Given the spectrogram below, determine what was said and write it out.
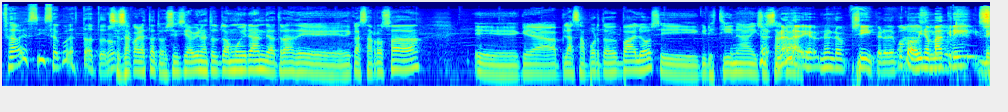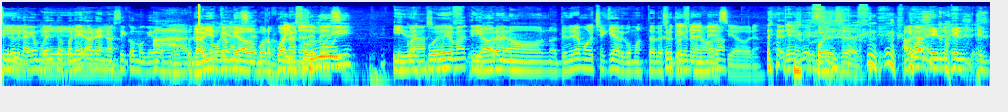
¿Sabes? Sí, sacó la estatua, ¿no? Se sacó la estatua. Sí, sí, había una estatua muy grande atrás de, de Casa Rosada, eh, que era Plaza Puerto de Palos, y Cristina hizo No, no la había- no sí, pero después cuando vino Macri, le Sí, creo que la habían vuelto a poner, eh, ahora no sé cómo quedó. Ah, la no habían cambiado por centro. Juana Y, Y cuando después Macri y ahora no, no- tendríamos que chequear cómo está la Creo que hay una situación de ahora. Messi ahora. Puede ser. Ahora el, el- el-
